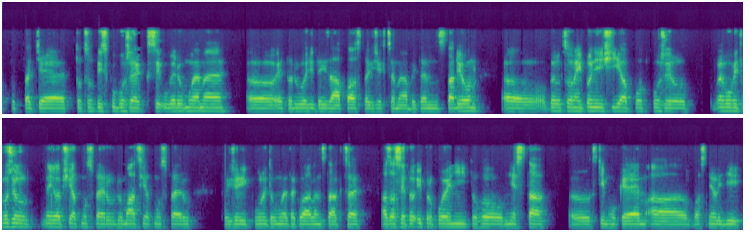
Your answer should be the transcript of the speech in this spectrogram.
v podstatě to, co ty Skubořek si uvědomujeme, eh, je to důležitý zápas, takže chceme, aby ten stadion byl co nejplnější a podpořil nebo vytvořil nejlepší atmosféru, domácí atmosféru, takže i kvůli tomu je taková akce a zase je to i propojení toho města uh, s tím hokejem a vlastně lidi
